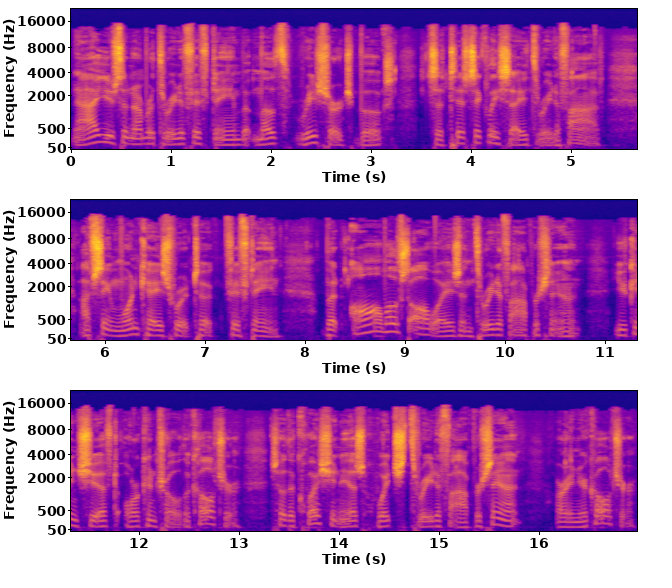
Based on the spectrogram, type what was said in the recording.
Now, I use the number 3 to 15, but most research books statistically say 3 to 5. I've seen one case where it took 15, but almost always in 3 to 5%, you can shift or control the culture. So the question is which 3 to 5% are in your culture?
